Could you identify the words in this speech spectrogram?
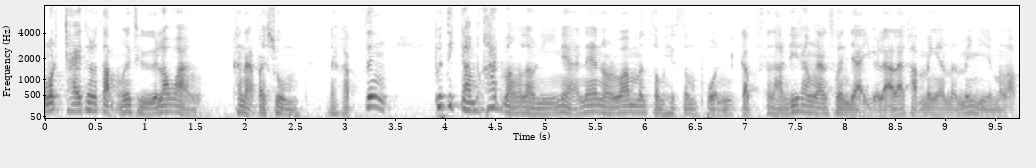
งดใช้โทรศัพท์มือถือระหว่างขณะประชุมนะครับ ซึ่งพฤติกรรมคาดหวังเหล่านี้เนี่ยแน่นอนว่ามันสมเหตุสมผลกับสถานที่ทำงานส่วนใหญ่อยู่แล้วแหละครับ ไม่งั้นมันไม่มีมาหรอก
